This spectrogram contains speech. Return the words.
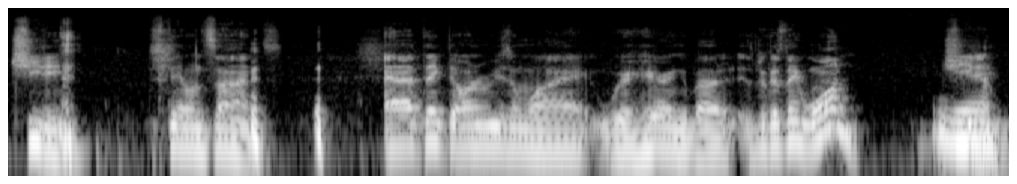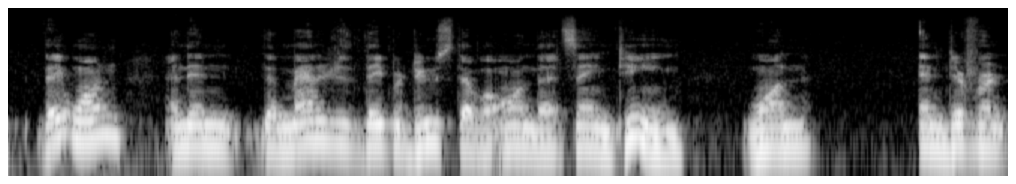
cheating, stealing signs. And I think the only reason why we're hearing about it is because they won cheating. Yeah. They won, and then the managers they produced that were on that same team won in different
